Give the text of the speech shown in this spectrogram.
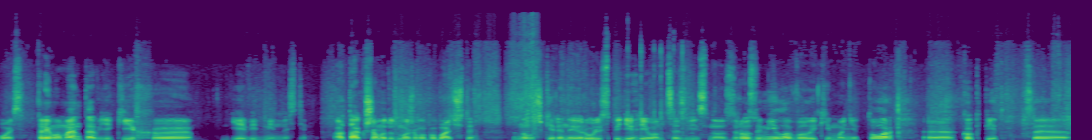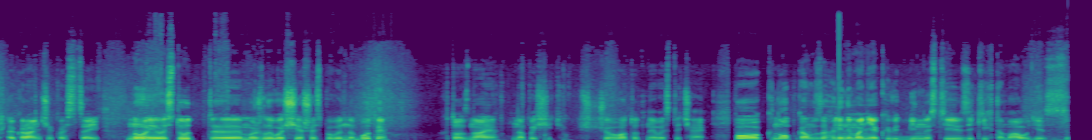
Ось три моменти, в яких е, є відмінності. А так, що ми тут можемо побачити? Ну, шкіряний руль з підігрівом, це, звісно, зрозуміло. Великий монітор, е, кокпіт, це екранчик ось цей. Ну і ось тут, е, можливо, ще щось повинно бути. Хто знає, напишіть, чого тут не вистачає. По кнопкам взагалі немає ніякої відмінності, з яких там Audi з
